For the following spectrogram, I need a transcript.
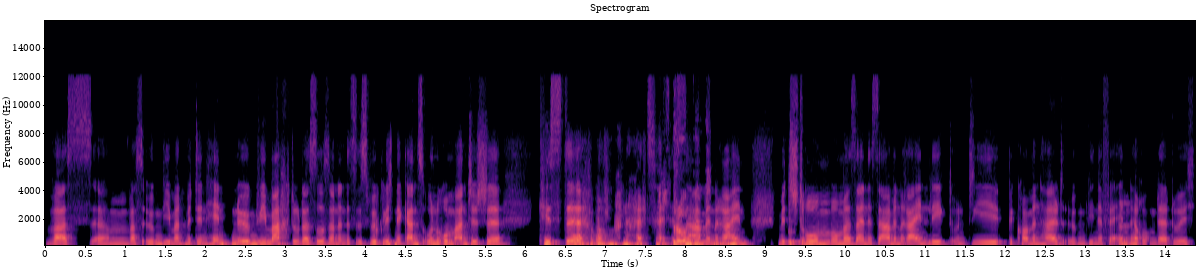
was, ähm, was irgendjemand mit den Händen irgendwie macht oder so, sondern das ist wirklich eine ganz unromantische Kiste, wo man halt seine Strom Samen rein, mit Strom, wo man seine Samen reinlegt und die bekommen halt irgendwie eine mhm. Veränderung dadurch.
